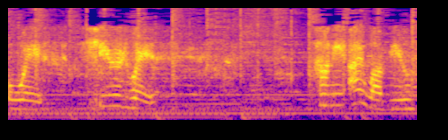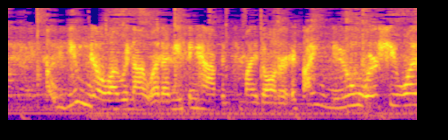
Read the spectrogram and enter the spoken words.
A waste. Huge waste. Honey, I love you. You know I would not let anything happen to my daughter. If I knew where she was,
